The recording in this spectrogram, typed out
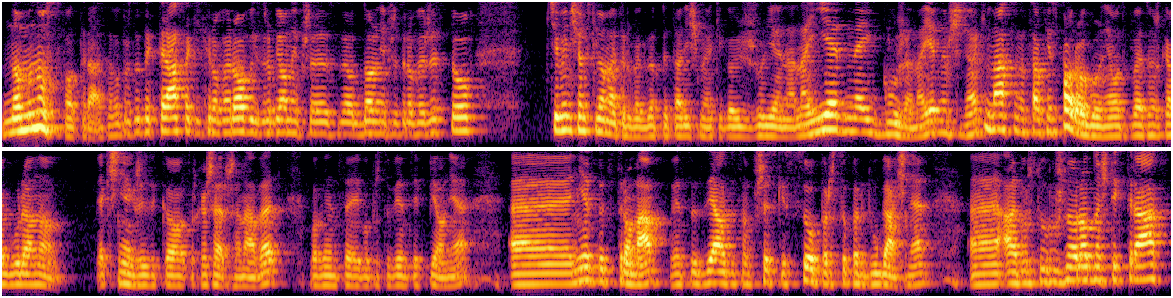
no mnóstwo tras. No po prostu tych tras takich rowerowych zrobionych przez, oddolnie przez rowerzystów, 90 km jak zapytaliśmy jakiegoś Juliena, na jednej górze, na jednym szczycie. Taki masy no całkiem sporo ogólnie, bo to powiedzmy, że taka góra, no jak śnieg, że tylko trochę szersza nawet, bo więcej, po prostu więcej w pionie. E, niezbyt stroma, więc te zjazdy są wszystkie super, super długaśne, ale po prostu różnorodność tych tras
